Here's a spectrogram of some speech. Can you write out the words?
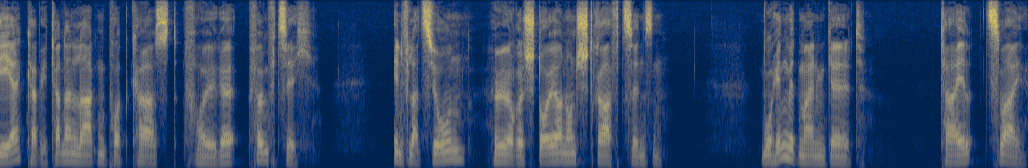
Der Kapitalanlagen-Podcast Folge 50. Inflation, höhere Steuern und Strafzinsen. Wohin mit meinem Geld? Teil 2.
